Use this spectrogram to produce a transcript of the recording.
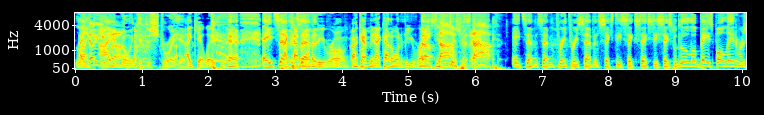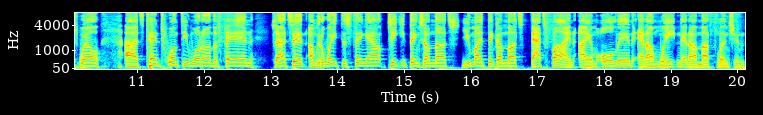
like know you am going to destroy him. I can't wait for that. Eight I kind of want to be wrong. I I mean, I kind of want to be right. No, stop. just for stop. that. 877-337-6666. We'll do a little baseball later as well. Uh, it's 1021 on the fan. So that's it. I'm going to wait this thing out. Tiki thinks I'm nuts. You might think I'm nuts. That's fine. I am all in, and I'm waiting, and I'm not flinching.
